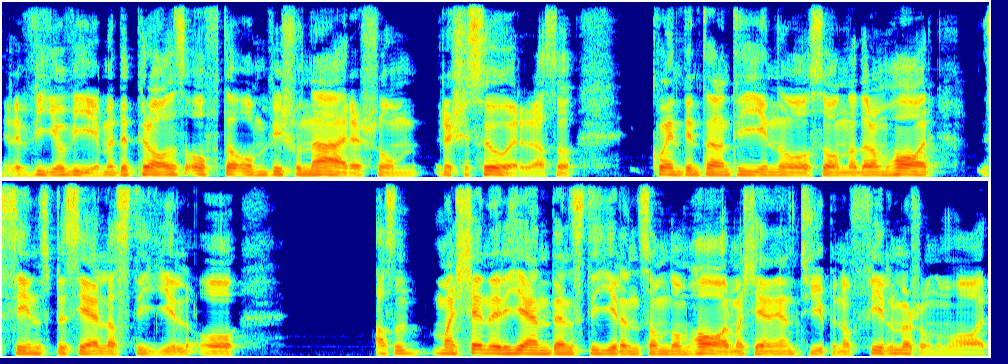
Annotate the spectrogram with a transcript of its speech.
eller vi och vi, men det pratas ofta om visionärer som regissörer, alltså Quentin Tarantino och sådana, där de har sin speciella stil och Alltså man känner igen den stilen som de har, man känner igen typen av filmer som de har.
